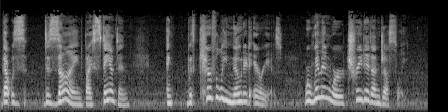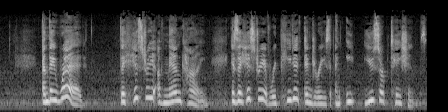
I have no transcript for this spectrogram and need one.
that was designed by Stanton and with carefully noted areas where women were treated unjustly. And they read, The history of mankind is a history of repeated injuries and usurpations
